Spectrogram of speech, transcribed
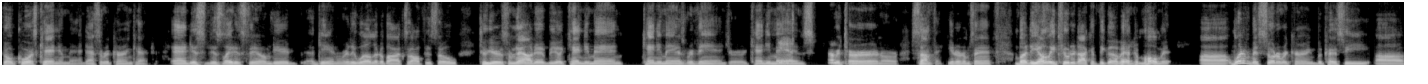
So of course, Candyman, that's a recurring character. And this this latest film did again really well at the box office. So two years from now, there'll be a Candyman, Candyman's Revenge, or Candyman's Um, Return, or something. You know what I'm saying? But the only two that I can think of at the moment, uh, one of them is sort of recurring because he uh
